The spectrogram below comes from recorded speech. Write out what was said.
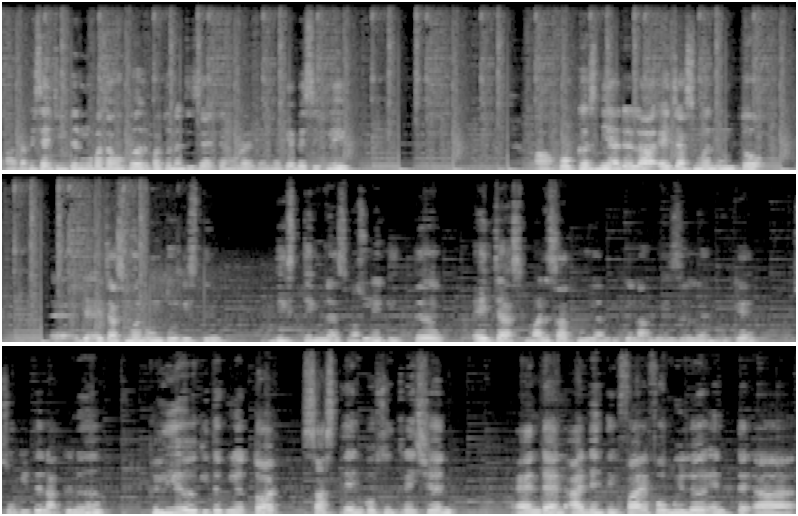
Uh, tapi saya cerita dulu pasal fokus lepas tu nanti saya akan huraikan okay basically uh, fokus ni adalah adjustment untuk uh, adjustment untuk distinct distinctness maksudnya kita adjust mana satu yang kita nak bezakan okay So kita nak kena clear kita punya thought, sustain concentration and then identify formula and uh,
